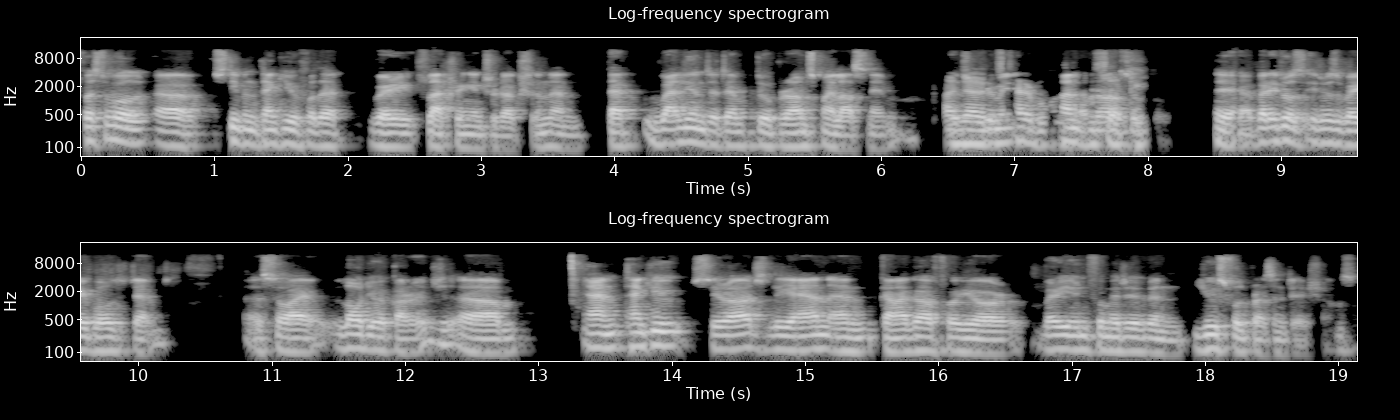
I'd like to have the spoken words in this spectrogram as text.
First of all, uh, Stephen, thank you for that very flattering introduction and that valiant attempt to pronounce my last name. I know it's terrible. Yeah, but it was it was a very bold attempt. Uh, so I laud your courage. Um, and thank you, Siraj, Leigh-Ann, and Kanaga for your very informative and useful presentations.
